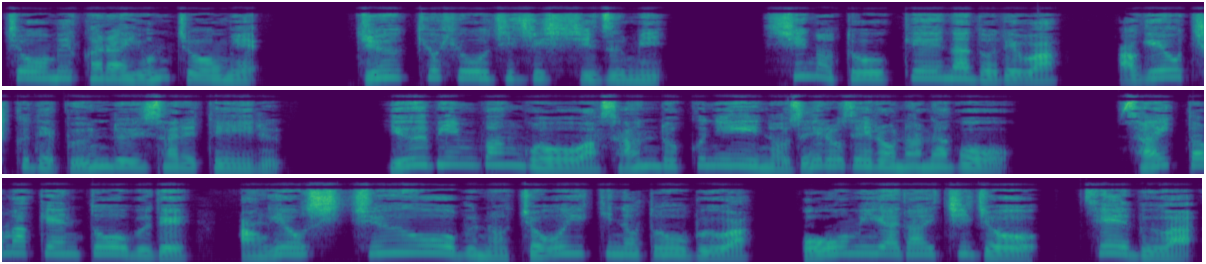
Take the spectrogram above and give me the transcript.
丁目から4丁目。住居表示実施済み。市の統計などでは、上尾地区で分類されている。郵便番号は362-0075。埼玉県東部で、上尾市中央部の町域の東部は、大宮台地上、西部は、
